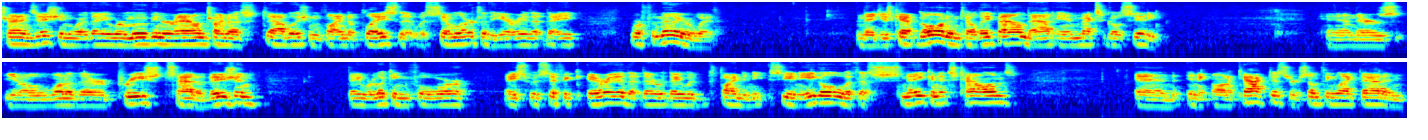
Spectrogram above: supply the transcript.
transition where they were moving around trying to establish and find a place that was similar to the area that they were familiar with. And they just kept going until they found that in Mexico City. And there's, you know, one of their priests had a vision. They were looking for a specific area that they would find an, see an eagle with a snake in its talons and in on a cactus or something like that. And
